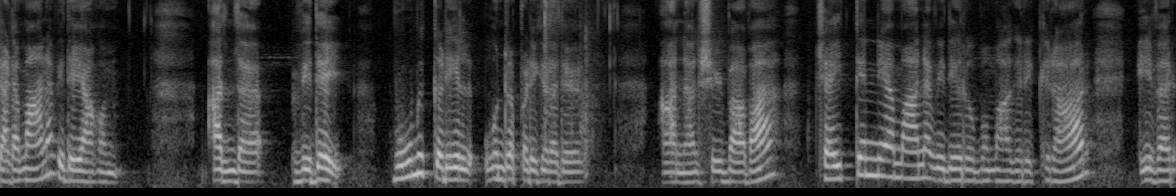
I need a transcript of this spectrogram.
ஜடமான விதையாகும். அந்த விதை பூமிக்கடியில் ஊன்றப்படுகிறது. ஆனால் ஸ்ரீபாபா சைத்தன்யமான விதை ரூபமாக இருக்கிறார். இவர்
